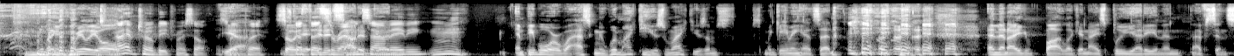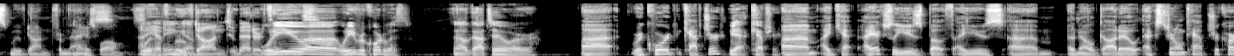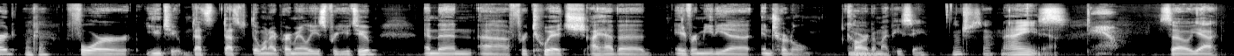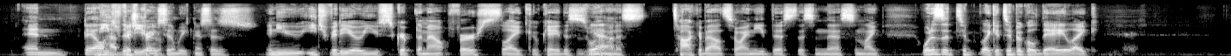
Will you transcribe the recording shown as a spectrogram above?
like really old. I have Turtle Beach myself. That's what Yeah. I play. It's So got it- that and it surround sound, good. baby. Mm. and people were asking me, "What mic do you use? What mic do you use?" I'm just, it's my gaming headset. and then I bought like a nice Blue Yeti, and then I've since moved on from that as well. I have you moved go. on to better What do things. you uh, What do you record with? An Elgato or Uh, record capture. yeah, capture. Um, I ca- I actually use both. I use um, an Elgato external capture card Okay. for YouTube. That's that's the one I primarily use for YouTube, and then uh, for Twitch, I have a AverMedia internal card on my PC. Interesting. Nice. Yeah. Damn. So yeah, and they all And have their video- strengths and weaknesses. And you each video you script them out first, like okay, this is what I'm going to talk about, so I need this, this, and this, and like, what is it like a typical day like?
